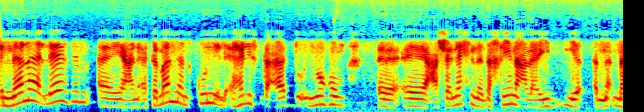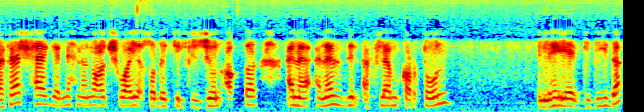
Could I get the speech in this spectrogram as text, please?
إن أنا لازم آه يعني أتمنى تكون الأهالي استعدوا إنهم آه آه عشان إحنا داخلين على عيد ما فيهاش حاجة إن إحنا نقعد شوية قصاد التلفزيون أكتر. أنا أنزل أفلام كرتون اللي هي الجديدة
